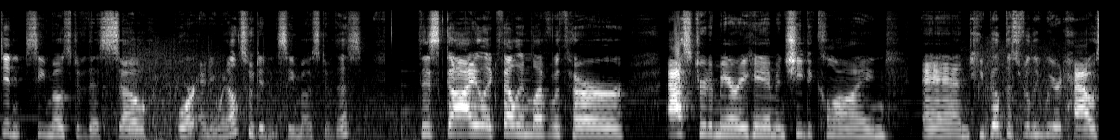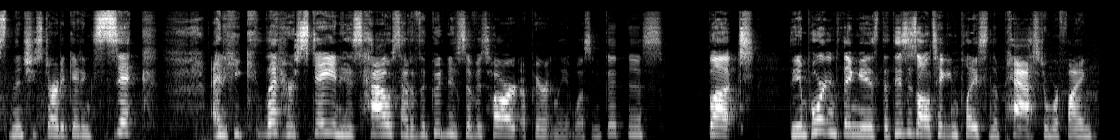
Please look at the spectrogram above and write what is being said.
didn't see most of this, so, or anyone else who didn't see most of this. This guy, like, fell in love with her, asked her to marry him, and she declined. And he built this really weird house, and then she started getting sick. And he let her stay in his house out of the goodness of his heart. Apparently, it wasn't goodness. But the important thing is that this is all taking place in the past, and we're find,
